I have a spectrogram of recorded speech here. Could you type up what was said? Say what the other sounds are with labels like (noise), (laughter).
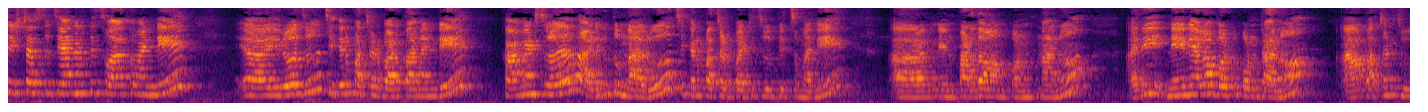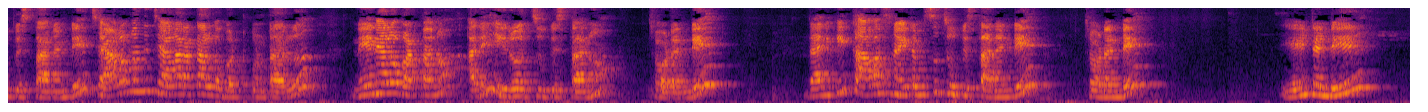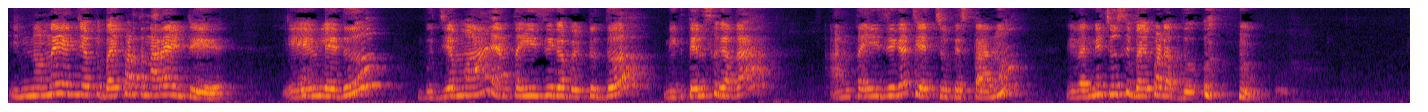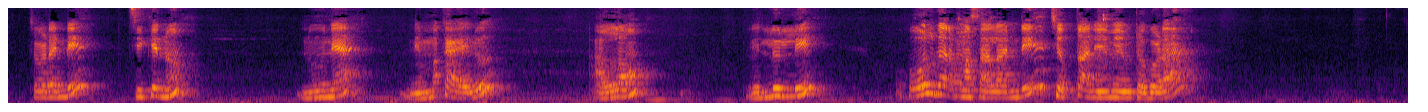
Sisters ఛానల్కి స్వాగతం అండి. ఈరోజు చికెన్ పచ్చడి పడతానండి. కామెంట్స్లో అడుగుతున్నారు చికెన్ పచ్చడి పట్టి చూపించమని. నేను పడదాం అనుకుంటున్నాను. అది నేను ఎలా పట్టుకుంటానో ఆ పచ్చడి చూపిస్తానండి. చాలా మంది చాలా రకాలుగా పట్టుకుంటారు. నేను ఎలా పడతానో అది ఈరోజు చూపిస్తాను. చూడండి. దానికి కావాల్సిన ఐటమ్స్ చూపిస్తానండి. చూడండి. ఏంటండి? ఇన్నున్నాయని చెప్పి భయపడుతున్నారా ఏంటి? ఏం లేదు. బుజ్జమ్మ ఎంత ఈజీగా పెట్టుద్దో మీకు తెలుసు కదా. అంత ఈజీగా చేసి చూపిస్తాను. ఇవన్నీ చూసి భయపడద్దు. చూడండి. చికెన్ నూనె నిమ్మకాయలు అల్లం వెల్లుల్లి హోల్ గరం మసాలా అండి. చెప్తాను ఏమేమిటో కూడా.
